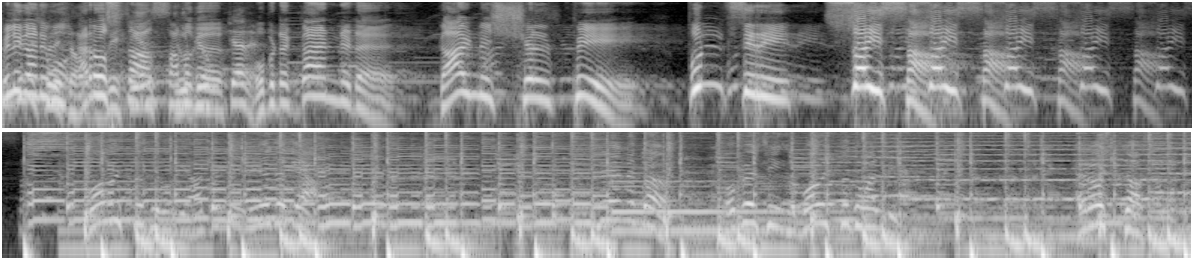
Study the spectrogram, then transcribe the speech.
පිළිගනිමු official සමග. ඔබට ගාන්නට ගායන ශිල්පී පුන්සිරි සොයිසා සොයිසා සොයිසා සොයිසා ඔබේ සිංහ බොහොම ස්තුතියි මල්ලි. එරොස්ටාස්.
